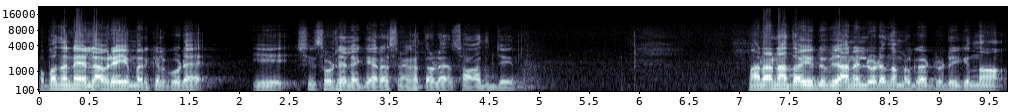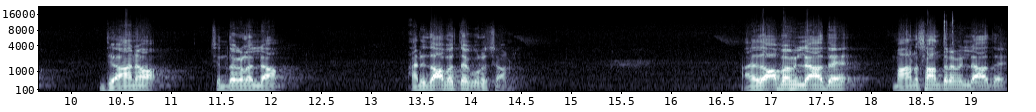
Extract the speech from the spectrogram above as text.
ഒപ്പം തന്നെ എല്ലാവരെയും ഒരിക്കൽ കൂടെ ഈ ശുശ്രൂഷയിലേക്ക് ഏറെ സ്നേഹത്തോടെ സ്വാഗതം ചെയ്യുന്നു. മാരാനാത്ത യൂട്യൂബ് ചാനലിലൂടെ നമ്മൾ കേട്ടുകൊണ്ടിരിക്കുന്ന ധ്യാന ചിന്തകളെല്ലാം അനുതാപത്തെക്കുറിച്ചാണ്. അനുതാപമില്ലാതെ മാനസാന്തരമില്ലാതെ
